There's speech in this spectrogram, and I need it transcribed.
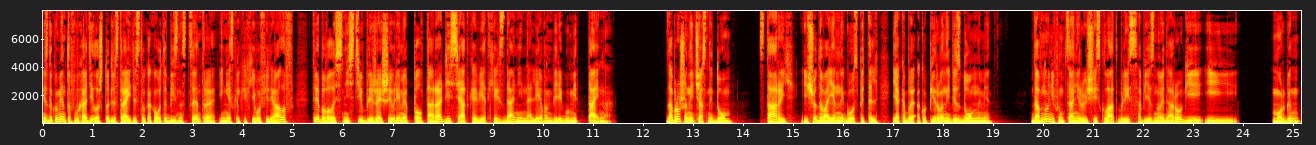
Из документов выходило, что для строительства какого-то бизнес-центра и нескольких его филиалов требовалось снести в ближайшее время полтора десятка ветхих зданий на левом берегу Миттайна. Заброшенный частный дом, старый, еще довоенный госпиталь, якобы оккупированный бездомными, давно не функционирующий склад близ объездной дороги и... Морган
